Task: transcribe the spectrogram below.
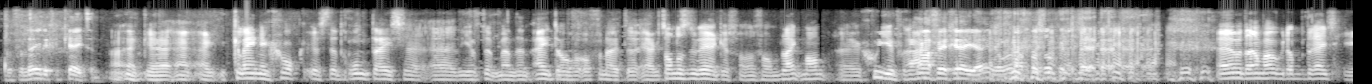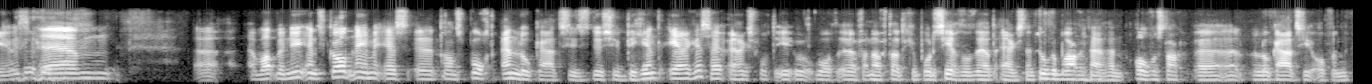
De volledige keten. Nou, ik, eh, eh, een kleine gok is dit rondtijds uh, die op dit moment in Eindhoven of vanuit eh, ergens anders te werk is van, van Blijkman. Eh goeie vraag. AVG, hè jongen? Nou, Pas op. Eh, maar daarom ook dat bedrijfsgegevens. Ehm, eh, wat we nu in scope nemen is eh, transport en locaties. Dus je begint ergens. Hè, ergens wordt, wordt eh, vanaf dat het geproduceerd wordt, werd ergens naartoe gebracht naar een overslaglocatie of een,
